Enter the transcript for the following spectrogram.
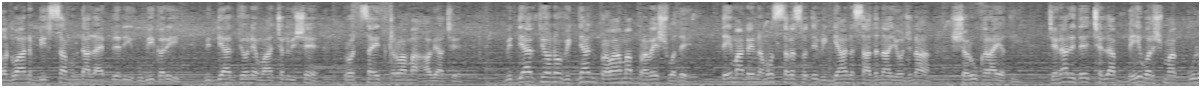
ભગવાન બિરસા મુંડા લાઇબ્રેરી ઊભી કરી વિદ્યાર્થીઓને વાંચન વિશે પ્રોત્સાહિત કરવામાં આવ્યા છે. વિદ્યાર્થીઓનો વિજ્ઞાન પ્રવાહમાં પ્રવેશ વધે. તે માટે નમો સરસ્વતી વિજ્ઞાન સાધના યોજના શરૂ કરાઈ હતી, જેના લીધે છેલ્લા બે વર્ષમાં કુલ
